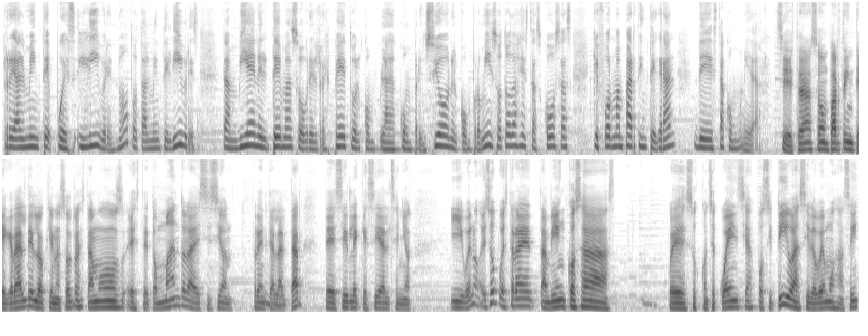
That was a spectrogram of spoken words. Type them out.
realmente pues libres, ¿no? Totalmente libres. También el tema sobre el respeto, la comprensión, el compromiso, todas estas cosas que forman parte integral de esta comunidad. Sí, estas son parte integral de lo que nosotros estamos este, tomando la decisión frente al altar de decirle que sí al Señor. Y bueno, eso pues trae también cosas pues sus consecuencias positivas, si lo vemos así,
